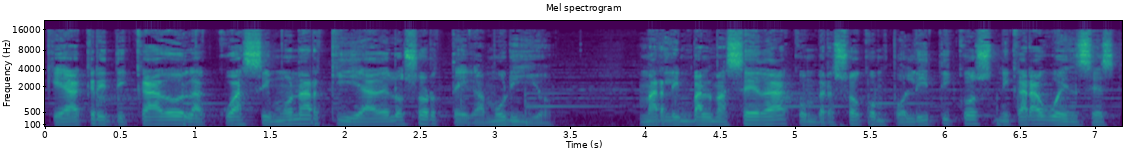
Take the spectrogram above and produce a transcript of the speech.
que ha criticado la cuasi monarquía de los Ortega Murillo. Marlin Balmaceda conversó con políticos nicaragüenses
